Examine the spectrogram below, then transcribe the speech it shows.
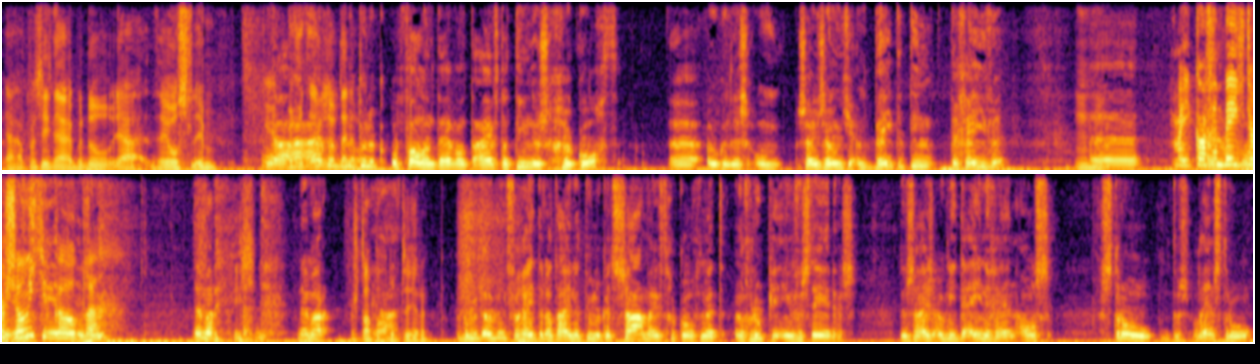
Ja, precies. Nou, ik bedoel, ja, heel slim. Ja, Ja, maar goed, dat is eigenlijk natuurlijk opvallend, hè. Want hij heeft dat team dus gekocht. Eh, ook dus om zijn zoontje een beter team te geven. Mhm. Eh, Maar je kan geen en beter zoontje kopen. Nee, maar, nee, maar Verstappen ja. adopteren. we moeten ook niet vergeten dat hij natuurlijk het samen heeft gekocht met een groepje investeerders. Dus hij is ook niet de enige. En als Stroll, dus Lance Stroll,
